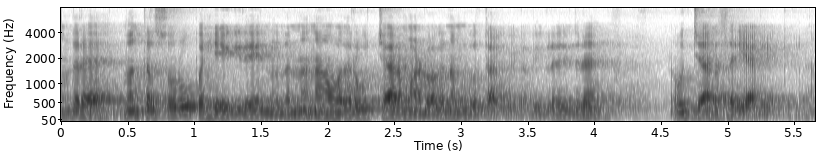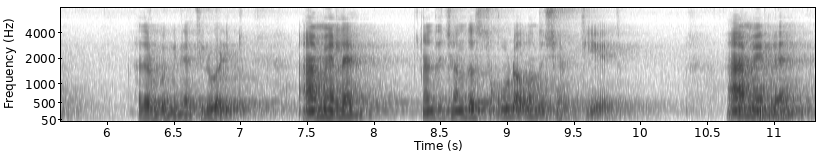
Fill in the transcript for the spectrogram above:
ಅಂದರೆ ಮಂತ್ರ ಸ್ವರೂಪ ಹೇಗಿದೆ ಎನ್ನುವುದನ್ನು ನಾವು ಅದರ ಉಚ್ಚಾರ ಮಾಡುವಾಗ ನಮ್ಗೆ ಗೊತ್ತಾಗಬೇಕು. ಅದು ಇಲ್ಲದಿದ್ದರೆ ಉಚ್ಚಾರ ಸರಿಯಾಗಲಿಕ್ಕಿಲ್ಲ. ಅದರ ಬಗ್ಗೆ ತಿಳುವಳಿಕೆ. ಆಮೇಲೆ, ಅಂದರೆ ಛಂದಸ್ಸು ಕೂಡ ಒಂದು ಶಕ್ತಿಯೇ ಅದು ಆಮೇಲೆ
